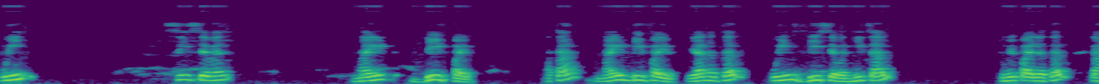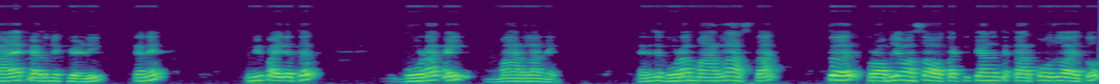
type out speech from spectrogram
queen C seven knight D five आता नाईट डी फाईव्ह यानंतर क्वीन डी सेवन ही चाल. तुम्ही पाहिलं तर काळ्या खेळाडूने खेळली. त्याने तुम्ही पाहिलं तर घोडा काही मारला नाही. त्याने जर घोडा मारला असता तर प्रॉब्लेम असा होता की त्यानंतर कार्पो जो आहे तो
